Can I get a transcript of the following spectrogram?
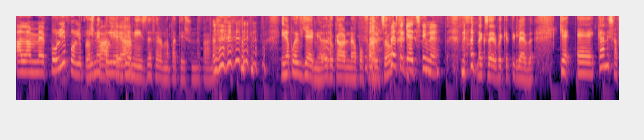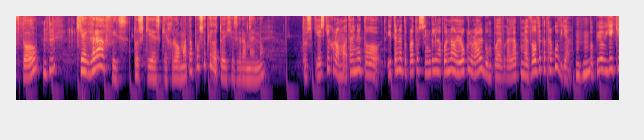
Αλλά με πολύ πολύ προσπάθεια. Είναι πολύ ευγενείς, δεν θέλουν να πατήσουν πάνω. είναι από ευγένεια, δεν το κάνουν από φάλτσο. Πες το και έτσι, ναι. να- να ξέρουμε και τι λέμε. Και ε, κάνεις αυτό και γράφεις το σκιές και χρώματα. Πόσο καιρό το είχες γραμμένο; Το σκιές και χρώματα είναι το, ήταν το πρώτο single από ένα ολόκληρο άλμπουμ που έβγαλα με 12 τραγουδια Το οποίο βγήκε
